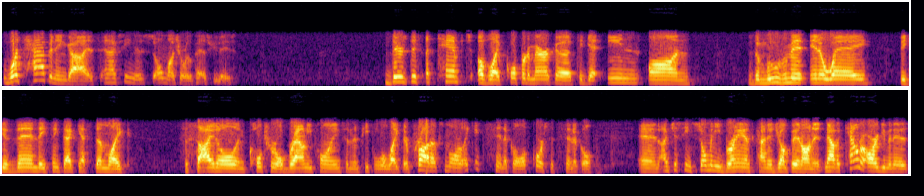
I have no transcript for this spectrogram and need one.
what's happening, guys, and I've seen this so much over the past few days, there's this attempt of like corporate America to get in on the movement in a way because then they think that gets them like societal and cultural brownie points and then people will like their products more. Like it's cynical. Of course it's cynical. And I've just seen so many brands kind of jump in on it. Now the counter argument is,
